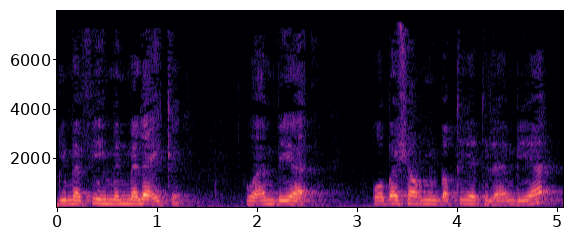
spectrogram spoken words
بما فيه من ملائكة وأنبياء وبشر من بقية الأنبياء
